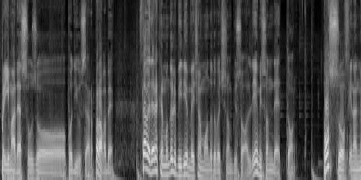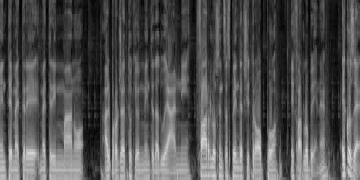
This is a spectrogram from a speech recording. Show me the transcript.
prima adesso uso Producer, però vabbè. Sta a vedere che il mondo del video invece è un mondo dove ci sono più soldi e mi sono detto, posso finalmente mettere, mettere in mano al progetto che ho in mente da due anni, farlo senza spenderci troppo e farlo bene? E cos'è?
